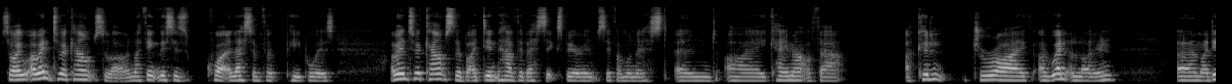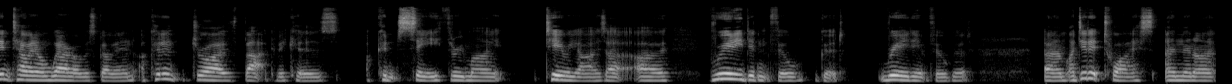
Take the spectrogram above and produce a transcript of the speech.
So I, I went to a counsellor, and I think this is quite a lesson for people is I went to a counsellor, but I didn't have the best experience, if I'm honest. And I came out of that. I couldn't drive. I went alone. Um, I didn't tell anyone where I was going. I couldn't drive back because I couldn't see through my teary eyes. I, I really didn't feel good. Really didn't feel good. Um, I did it twice, and then I,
